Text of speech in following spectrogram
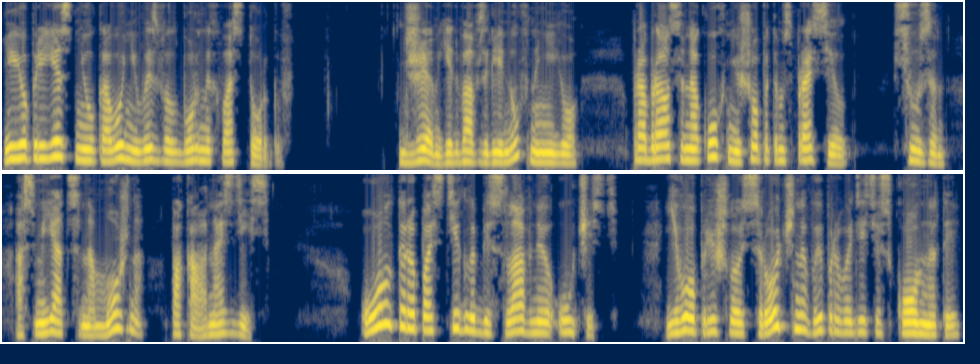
Ее приезд ни у кого не вызвал бурных восторгов. Джем, едва взглянув на нее, пробрался на кухню и шепотом спросил, «Сьюзан, а смеяться нам можно, пока она здесь?» Уолтера постигла бесславная участь. Его пришлось срочно выпроводить из комнаты,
